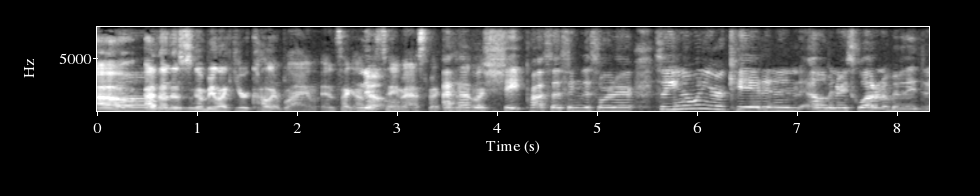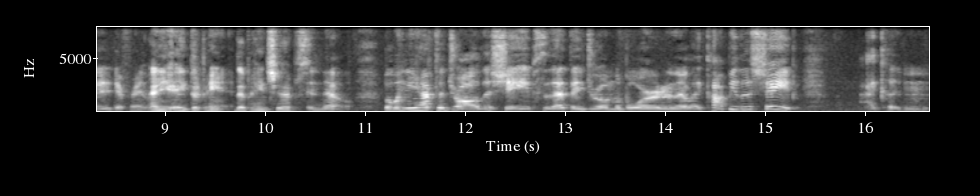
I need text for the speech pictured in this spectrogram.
Oh, I thought Um, this was gonna be like you're colorblind. It's like on No, the same aspect. I have that. a Like, shape processing disorder. So you know when you're a kid and in elementary school, I don't know, maybe they did it differently. and you ate the Japan. paint, the paint chips. No, but when you have to draw the shapes that they drew on the board, and they're like, "Copy this shape," I couldn't.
